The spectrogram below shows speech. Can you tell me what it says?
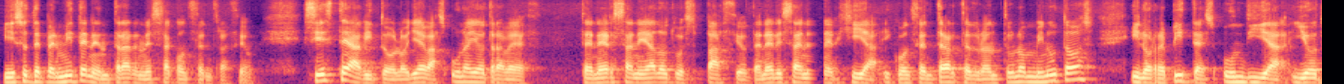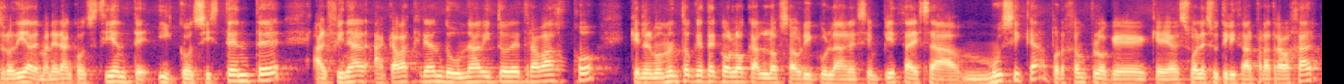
Y eso te permite entrar en esa concentración. Si este hábito lo llevas una y otra vez, tener saneado tu espacio, tener esa energía y concentrarte durante unos minutos y lo repites un día y otro día de manera consciente y consistente, al final acabas creando un hábito de trabajo que en el momento que te colocan los auriculares y empieza esa música, por ejemplo, que, sueles utilizar para trabajar,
